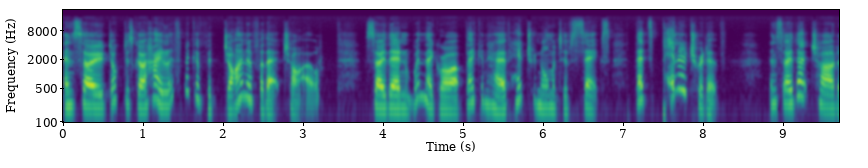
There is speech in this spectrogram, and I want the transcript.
And so doctors go, hey, let's make a vagina for that child. So then when they grow up, they can have heteronormative sex that's penetrative. And so that child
